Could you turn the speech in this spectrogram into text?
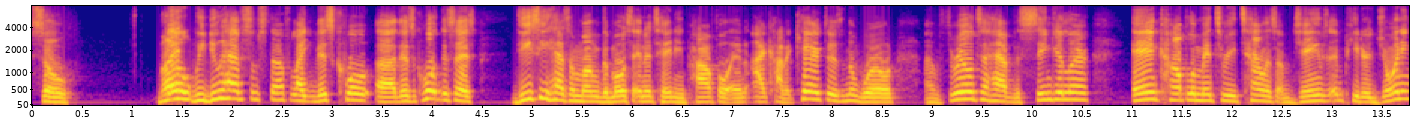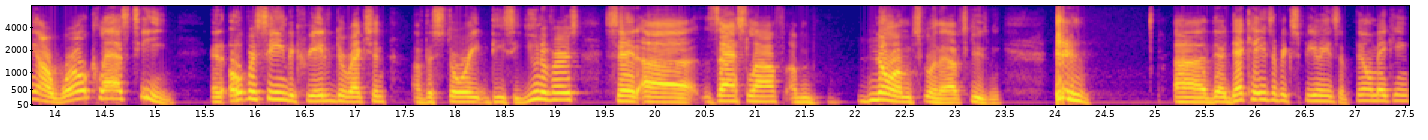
So but we do have some stuff like this quote. Uh, there's a quote that says, DC has among the most entertaining, powerful, and iconic characters in the world. I'm thrilled to have the singular and complementary talents of James and Peter joining our world class team and overseeing the creative direction of the storied DC universe, said uh, Zaslav. Um, no, I'm screwing that up, excuse me. Uh, their decades of experience in filmmaking,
